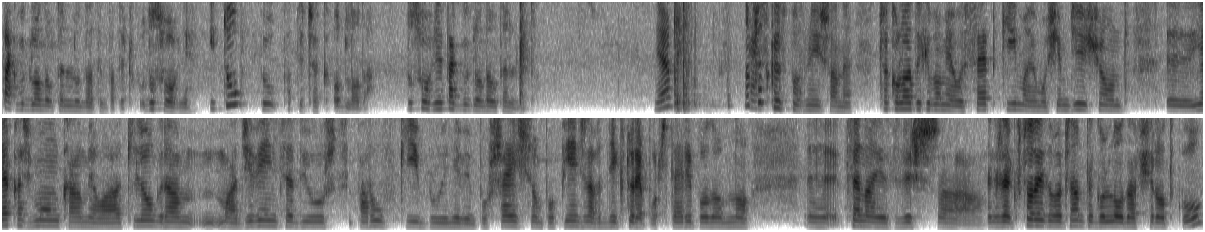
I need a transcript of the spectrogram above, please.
Tak wyglądał ten lód na tym patyczku, dosłownie. I tu był patyczek od loda. Dosłownie tak wyglądał ten lód. Nie? No wszystko jest pozmniejszane. Czekolady chyba miały setki, mają 80, y, jakaś mąka miała kilogram, ma 900 już, parówki były nie wiem po 6, są po 5, nawet niektóre po 4 podobno. Y, cena jest wyższa. Także jak wczoraj zobaczyłam tego loda w środku,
